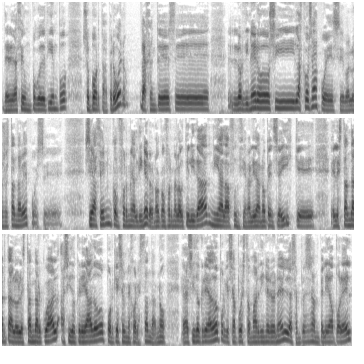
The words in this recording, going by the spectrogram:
desde hace un poco de tiempo soporta. Pero bueno, la gente se, los dineros y las cosas, pues los estándares, pues se hacen conforme al dinero, no conforme a la utilidad ni a la funcionalidad. No penséis que el estándar tal o el estándar cual ha sido creado porque es el mejor estándar. No, ha sido creado porque se ha puesto más dinero en él, las empresas han peleado por él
